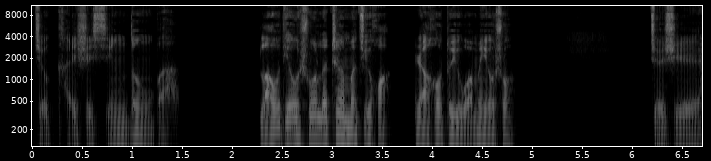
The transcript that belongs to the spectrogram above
就开始行动吧。”老刁说了这么句话，然后对我们又说：“这是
